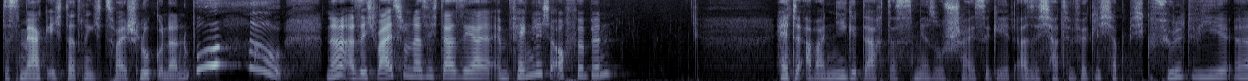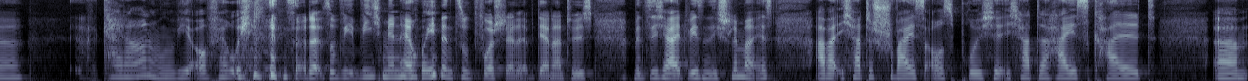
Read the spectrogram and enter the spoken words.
das merke ich, da trinke ich zwei Schluck und dann, wuhu! Ne? Also ich weiß schon, dass ich da sehr empfänglich auch für bin. Hätte aber nie gedacht, dass es mir so scheiße geht. Also ich hatte wirklich, ich habe mich gefühlt wie, äh, keine Ahnung, wie auf Heroin oder so wie, wie ich mir einen Heroinentzug vorstelle, der natürlich mit Sicherheit wesentlich schlimmer ist. Aber ich hatte Schweißausbrüche, ich hatte heiß-kalt, ähm,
